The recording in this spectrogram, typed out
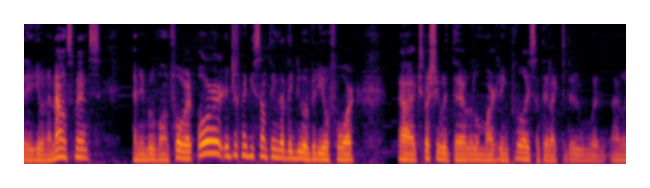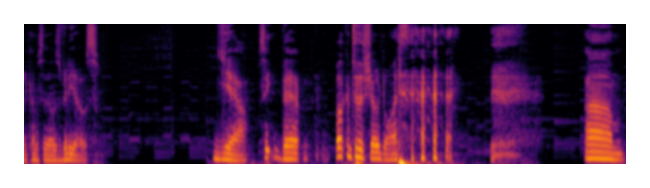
They give an announcement and you move on forward, or it just may be something that they do a video for, uh, especially with their little marketing ploys that they like to do when, uh, when it comes to those videos. Yeah, see, there. Welcome to the show, Dwan. um,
